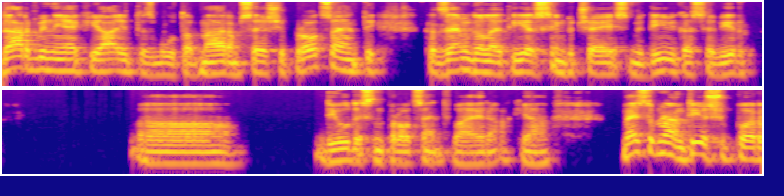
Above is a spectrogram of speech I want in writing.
darbinieki, jā, ja tas būtu apmēram 6%, tad zemgalē tie ir 142, kas jau ir uh, 20% vairāk. Jā. Mēs runājam tieši par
